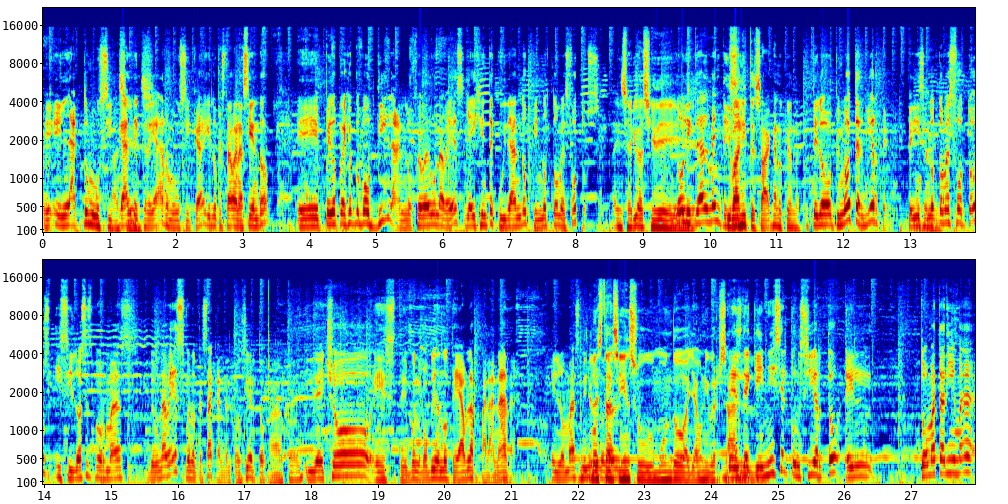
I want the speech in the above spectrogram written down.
eh, el acto musical Así de es. crear música, y es lo que estaban haciendo. Eh, pero, por ejemplo, Bob Dylan lo fue a ver una vez y hay gente cuidando que no tomes fotos. En serio, así de... No, literalmente. ¿Y van sí. y te sacan o qué onda? Te lo, primero te advierten, te dicen no tomes fotos y si lo haces por más de una vez, bueno, te sacan del concierto. Ah, ok. Y de hecho, este, bueno, Bob Dylan no te habla para nada. En lo más mínimo. Él está así en su mundo allá universal. Desde que inicia el concierto, él toma tarima,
